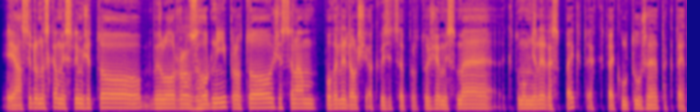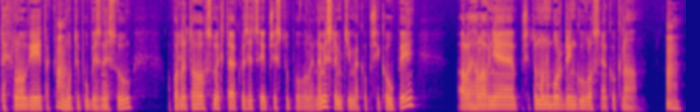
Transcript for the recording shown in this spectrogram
Já si do dneska myslím, že to bylo rozhodný pro to, že se nám povedly další akvizice, protože my jsme k tomu měli respekt, jak k té kultuře, tak k té technologii, tak k tomu hmm. typu biznisu. A podle toho jsme k té akvizici přistupovali. Nemyslím tím jako při koupi, ale hlavně při tom onboardingu vlastně jako k nám. Hmm.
